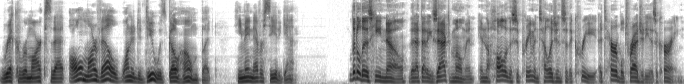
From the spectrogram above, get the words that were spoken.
Rick remarks that all Mar-Vell wanted to do was go home, but he may never see it again. Little does he know that at that exact moment, in the hall of the Supreme Intelligence of the Kree, a terrible tragedy is occurring.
